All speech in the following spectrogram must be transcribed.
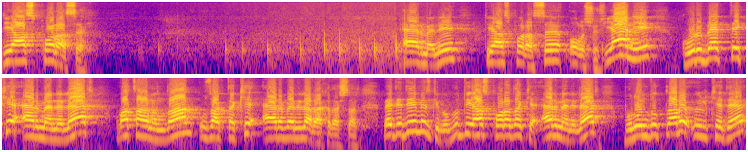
diasporası Ermeni diasporası oluşur. Yani gurbetteki Ermeniler vatanından uzaktaki Ermeniler arkadaşlar. Ve dediğimiz gibi bu diasporadaki Ermeniler bulundukları ülkede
